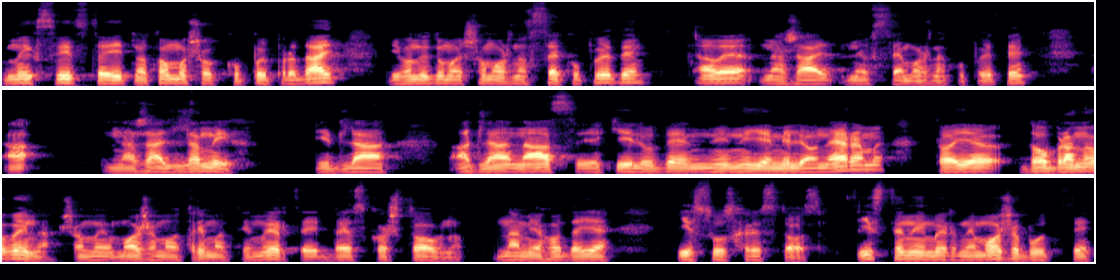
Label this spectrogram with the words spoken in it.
в них світ стоїть на тому, що купи-продай, і вони думають, що можна все купити, але, на жаль, не все можна купити. А на жаль, для них. І для, а для нас, які люди не, є мільйонерами, то є добра новина, що ми можемо отримати мир цей безкоштовно. Нам його дає Ісус Христос. Істинний мир не може бути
